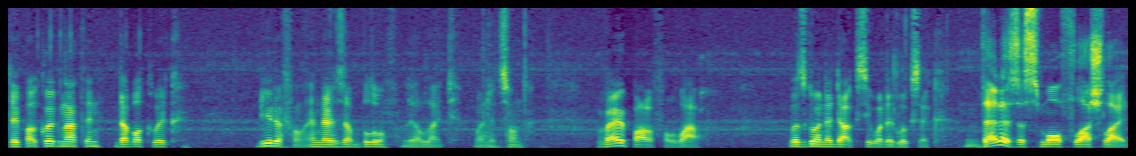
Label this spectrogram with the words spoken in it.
Triple click nothing. Double click. Beautiful. And there's a blue little light when it's on. Very powerful. Wow. Let's go in the dark, see what it looks like. That is a small flashlight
